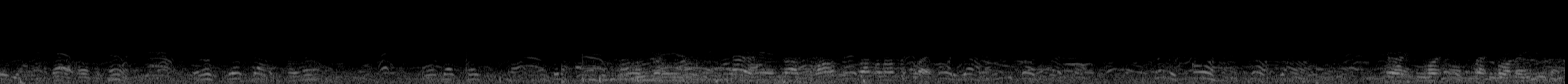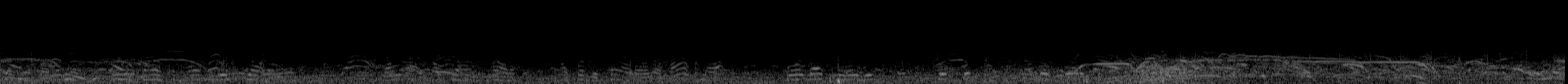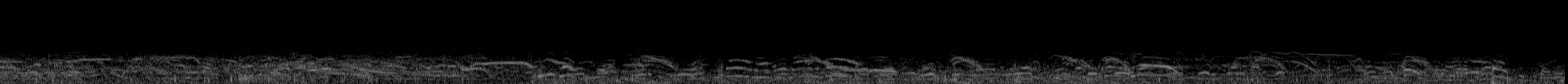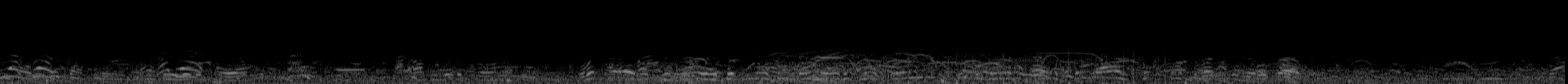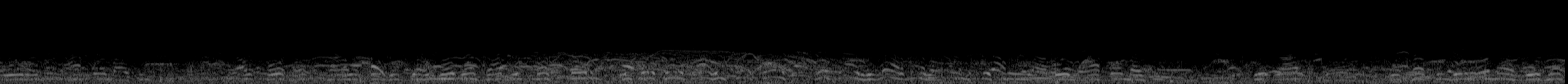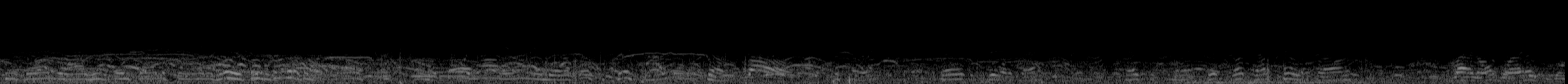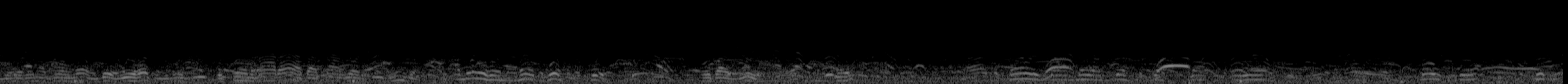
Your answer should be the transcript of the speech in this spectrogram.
They'll split back, Phil. Quarterback takes the snap. That's it. Turner hands off the ball. Fumble on the play. 40 yards. Now, let me throw the first down. Put his four short yard. Turner, point, front formation. Quarterback here, he kicks it. Number 35. Split right. Will Hudson giving it to Matthews. Matthews going right. He's inside the five. He's going to throw the ball. On the four-yard there. That's tough. Third quarterback. Takes the snap. Picks up. Got a penalty flag. Flag on they heard whistle, it. Uh, the on just the it to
